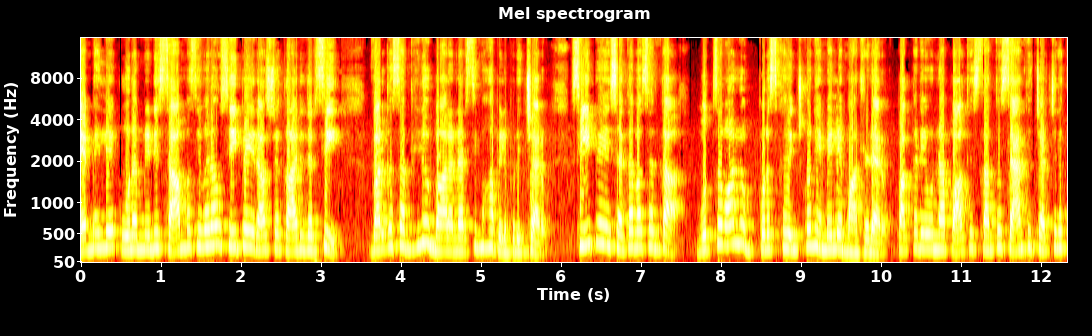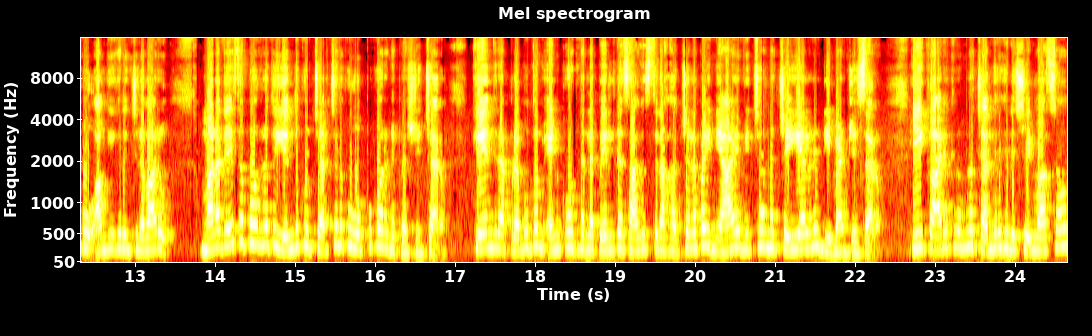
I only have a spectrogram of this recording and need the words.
ఎమ్మెల్యే కూనంనేని సాంబశివరావు సిపిఐ రాష్ట్ర కార్యదర్శి వర్గ సభ్యులు బాల నరసింహ పిలుపునిచ్చారు. సిపిఐ శతవసంత ఉత్సవాలను పురస్కరించుకొని ఎమ్మెల్యే మాట్లాడారు. పక్కనే ఉన్న పాకిస్తాన్తో శాంతి చర్చలకు అంగీకరించిన వారు మన దేశ పౌరులతో ఎందుకు చర్చలకు ఒప్పుకోరని ప్రశ్నించారు. కేంద్ర ప్రభుత్వం ఎన్కౌంటర్ల పేరిట సాగిస్తున్న హత్యలపై న్యాయ విచారణ చేయాలని డిమాండ్ చేశారు. ఈ కార్యక్రమంలో చంద్రగిరి శ్రీనివాసరావు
